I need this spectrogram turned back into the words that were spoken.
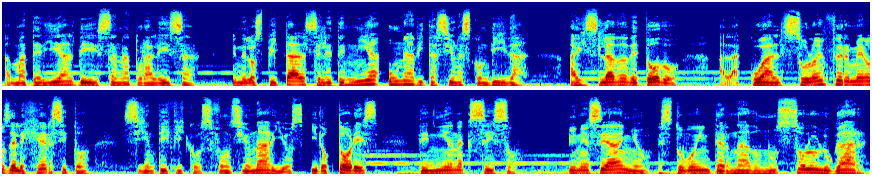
a material de esa naturaleza. En el hospital se le tenía una habitación escondida, aislada de todo, a la cual solo enfermeros del ejército, científicos, funcionarios y doctores tenían acceso. En ese año estuvo internado en un solo lugar.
